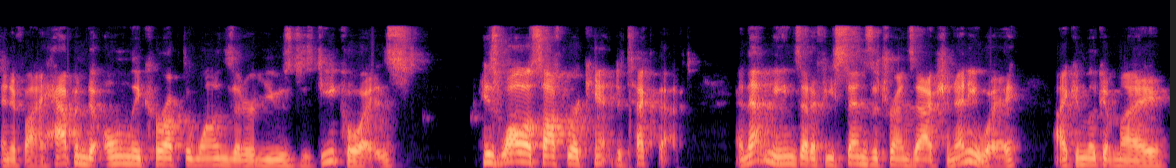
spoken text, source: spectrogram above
and if I happen to only corrupt the ones that are used as decoys, his wallet software can't detect that. And that means that if he sends the transaction anyway, I can look at my,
